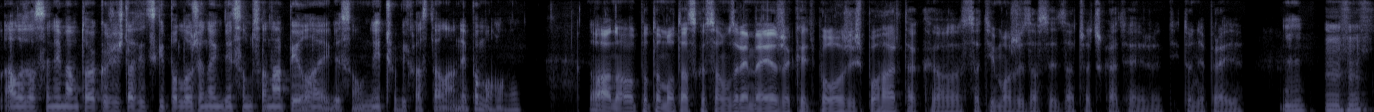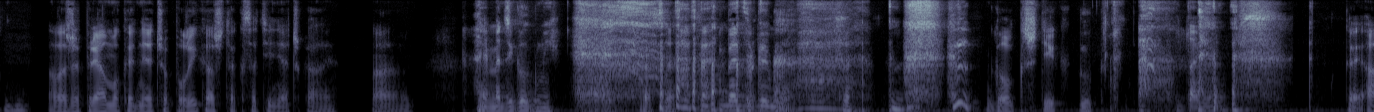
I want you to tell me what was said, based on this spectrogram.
ale zase nemám to akože štaticky podložené, kde som sa napil, hej, kde som niečo vychlastal a nepomohlo. Hej. No áno, potom otázka samozrejme je, že keď položíš pohár, tak a, sa ti môže zase začať čkať, hej, že ti to neprejde. Mhm. Mhm. Ale že priamo keď niečo políkaš, tak sa ti nečká. Hej. A, Hej, medzi glgmi. Medzi tým. Golk, štík, gluk. tak, no. Okay, a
